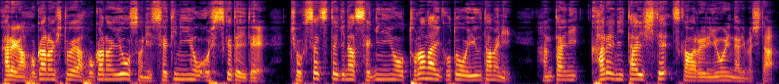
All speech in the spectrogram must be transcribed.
彼が他の人や他の要素に責任を押し付けていて直接的な責任を取らないことを言うために反対に彼に対して使われるようになりました。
